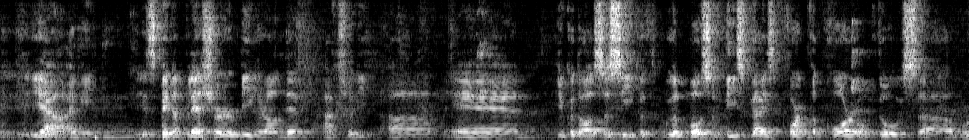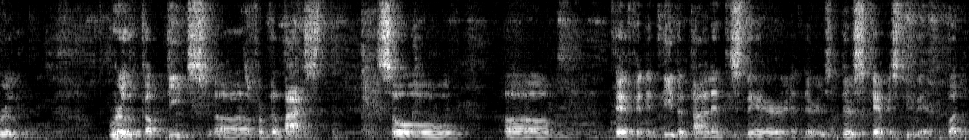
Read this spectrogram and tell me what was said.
yeah, I mean, it's been a pleasure being around them, actually. Um, and you could also see, because most of these guys form the core of those uh, World, World Cup teams uh, from the past. So, um, definitely the talent is there and there's, there's chemistry there. But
